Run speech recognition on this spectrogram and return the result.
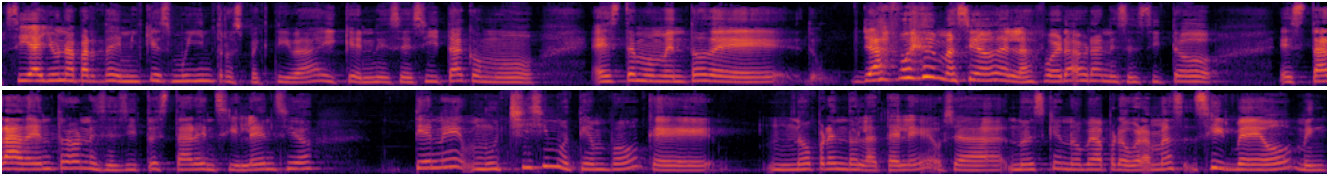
sí hay una parte de mí que es muy introspectiva y que necesita como este momento de, ya fue demasiado de la afuera, ahora necesito estar adentro, necesito estar en silencio. Tiene muchísimo tiempo que no prendo la tele, o sea, no es que no vea programas, sí veo, me,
